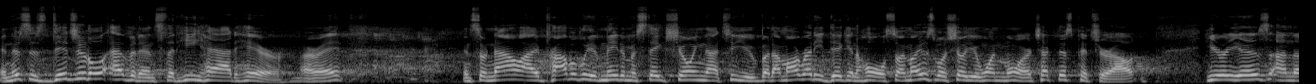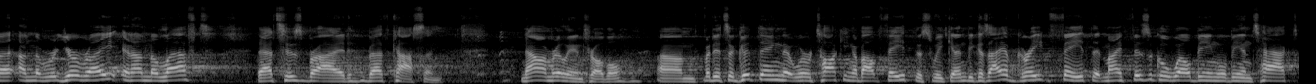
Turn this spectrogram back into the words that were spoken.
And this is digital evidence that he had hair, all right? And so now I probably have made a mistake showing that to you, but I'm already digging holes, so I might as well show you one more. Check this picture out. Here he is on the on the your right and on the left, that's his bride, Beth Cosson. Now I'm really in trouble. Um, but it's a good thing that we're talking about faith this weekend because I have great faith that my physical well being will be intact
